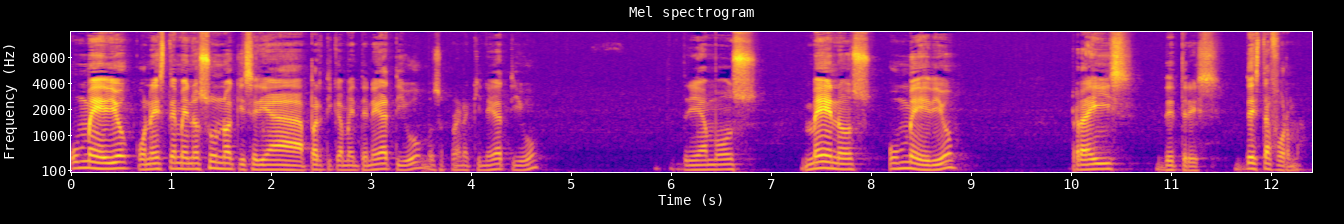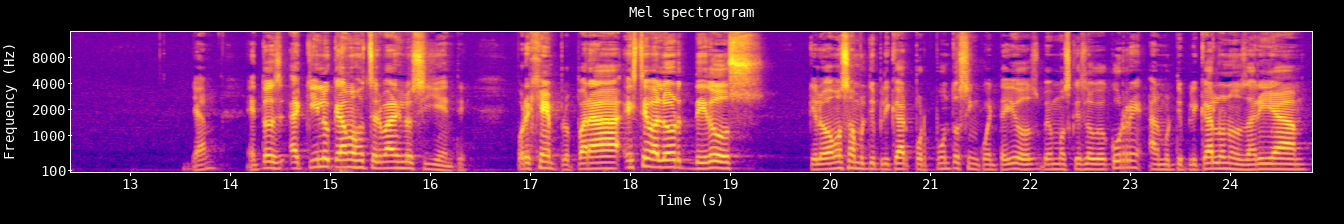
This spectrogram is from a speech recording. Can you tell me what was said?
un medio con este menos 1 aquí sería prácticamente negativo vamos a poner aquí negativo tendríamos menos un medio raíz de 3 de esta forma ya entonces aquí lo que vamos a observar es lo siguiente por ejemplo para este valor de 2 que lo vamos a multiplicar por 0.52, vemos qué es lo que ocurre. Al multiplicarlo nos daría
